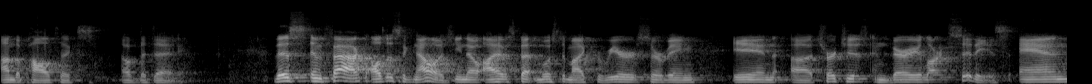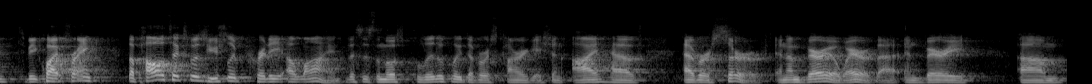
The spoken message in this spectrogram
on the politics of the day. This, in fact, I'll just acknowledge, you know, I have spent most of my career serving in uh, churches in very large cities. And to be quite frank, the politics was usually pretty aligned. This is the most politically diverse congregation I have ever served. And I'm very aware of that and very um,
